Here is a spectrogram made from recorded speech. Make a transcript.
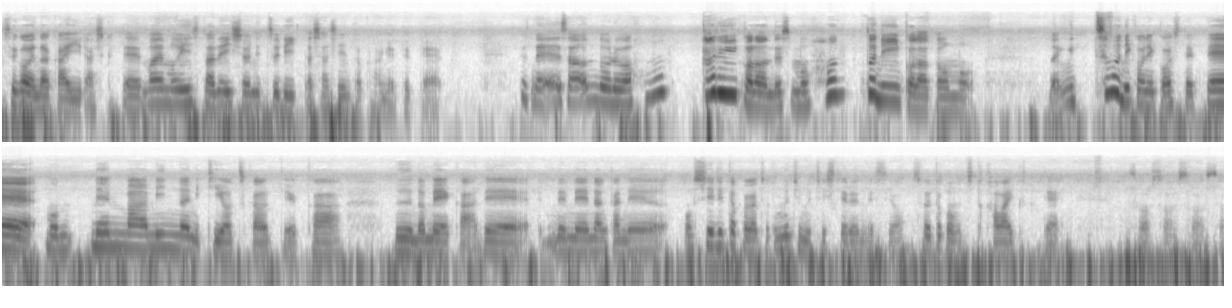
すごい仲いいらしくて前もインスタで一緒に釣り行った写真とかあげててですねサンドルは本当にいい子なんですもう本当にいい子だと思う。いっつもニコニコしててもうメンバーみんなに気を使うっていうかムードメーカーで。でねなんかねお尻とかがちょっとムチムチしてるんですよ。そういうとこもちょっと可愛くって。そうそうそうそ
